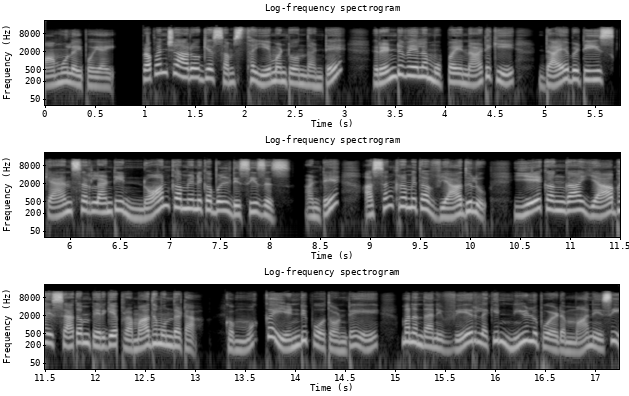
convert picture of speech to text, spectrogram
మామూలైపోయాయి. ప్రపంచ ఆరోగ్య సంస్థ ఏమంటోందంటే రెండు వేల ముప్పై నాటికి డయాబెటీస్ క్యాన్సర్ లాంటి నాన్ కమ్యూనికబుల్ డిసీజెస్ అంటే అసంక్రమిత వ్యాధులు ఏకంగా యాభై శాతం పెరిగే ప్రమాదముందట. ఒక మొక్క ఎండిపోతోంటే మనం దాని వేర్లకి నీళ్ళు పోయడం మానేసి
